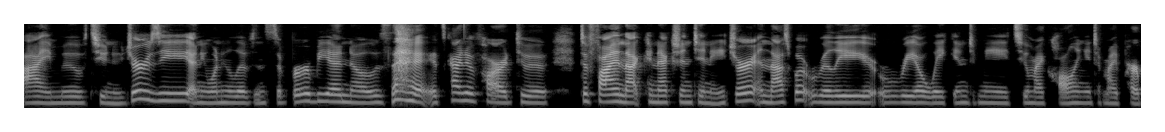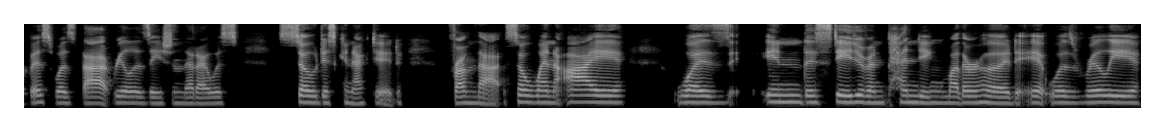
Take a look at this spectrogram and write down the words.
I moved to New Jersey, anyone who lives in suburbia knows that it's kind of hard to to find that connection to nature and that's what really reawakened me to my calling and to my purpose was that realization that I was so disconnected from that. So when I was in this stage of impending motherhood, it was really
